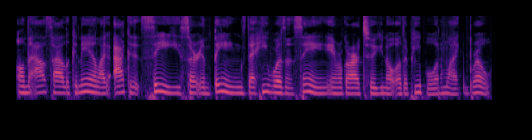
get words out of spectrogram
on the outside looking in, like, I could see certain things that he wasn't seeing in regard to, you know, other people. And I'm like, bro,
